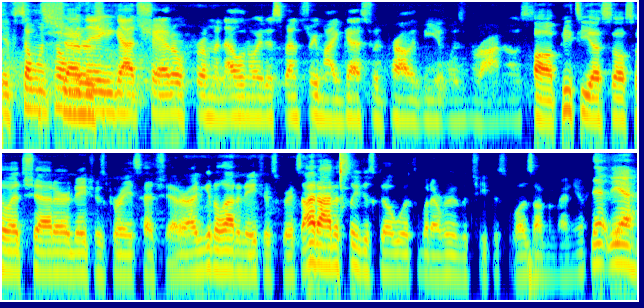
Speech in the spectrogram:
if someone told Shatters- me they got shatter from an Illinois dispensary, my guess would probably be it was Verano's. Uh, PTS also had shatter. Nature's Grace had shatter. I'd get a lot of Nature's Grace. I'd honestly just go with whatever the cheapest was on the menu. That, yeah,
